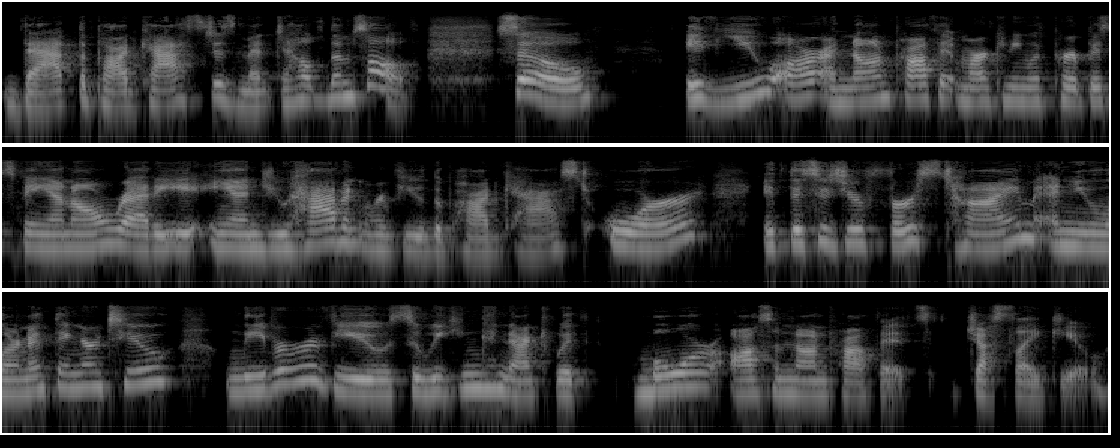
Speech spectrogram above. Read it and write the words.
that the podcast is meant to help them solve. So, if you are a nonprofit marketing with purpose fan already and you haven't reviewed the podcast, or if this is your first time and you learn a thing or two, leave a review so we can connect with more awesome nonprofits just like you.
